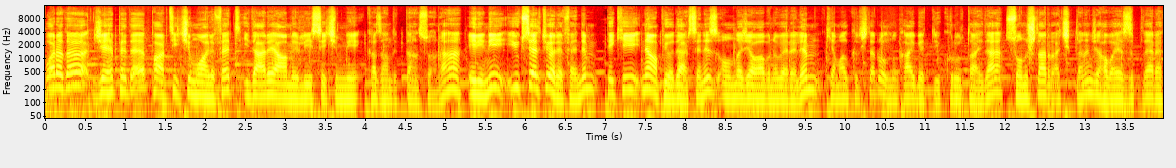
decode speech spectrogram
Bu arada CHP'de parti içi muhalefet idare amirliği seçimini kazandıktan sonra elini yükseltiyor efendim. Peki ne yapıyor derseniz onun da cevabını verelim. Kemal Kılıçdaroğlu'nun kaybettiği kurultayda sonuçlar açıklanınca havaya zıplayarak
